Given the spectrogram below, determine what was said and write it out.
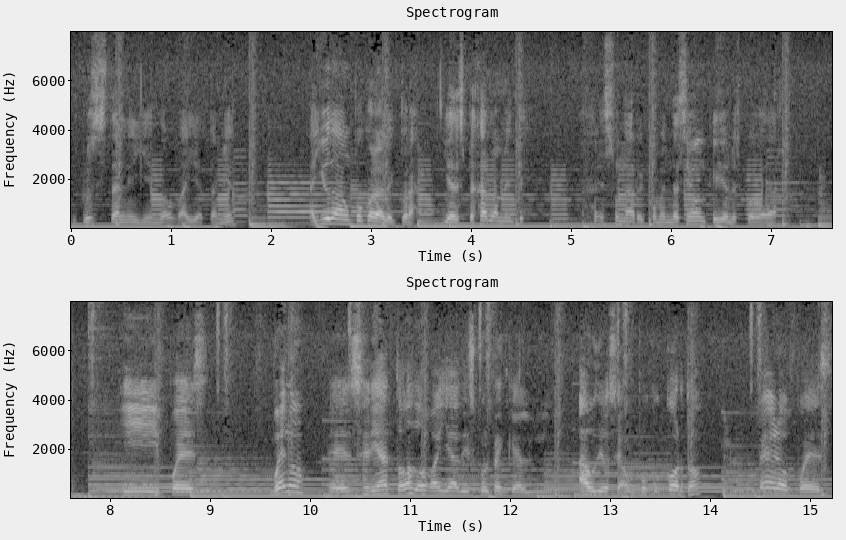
incluso si están leyendo, vaya, también ayuda un poco a la lectura y a despejar la mente. Es una recomendación que yo les puedo dar. Y pues, bueno, eh, sería todo, vaya, disculpen que el audio sea un poco corto, pero pues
